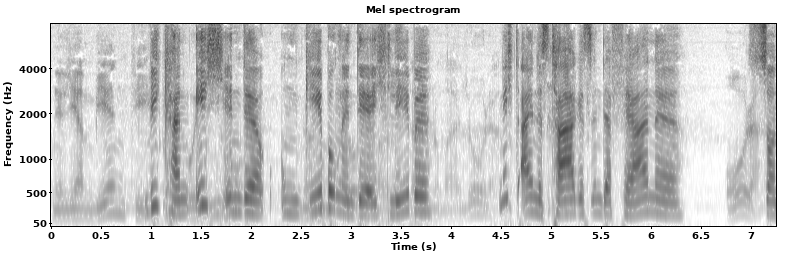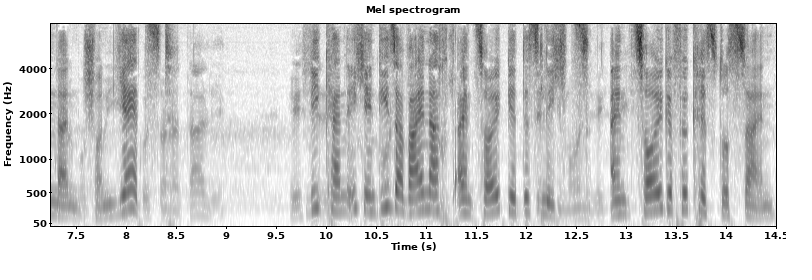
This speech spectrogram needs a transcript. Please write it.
wie kann ich in der Umgebung, in der ich lebe, nicht eines Tages in der Ferne, sondern schon jetzt, wie kann ich in dieser Weihnacht ein Zeuge des Lichts, ein Zeuge für Christus sein?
